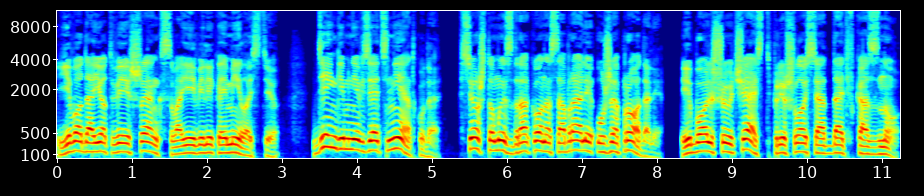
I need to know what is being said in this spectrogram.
Его дает Вейшенг своей великой милостью. Деньги мне взять неоткуда. Все, что мы с дракона собрали, уже продали, и большую часть пришлось отдать в казну.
